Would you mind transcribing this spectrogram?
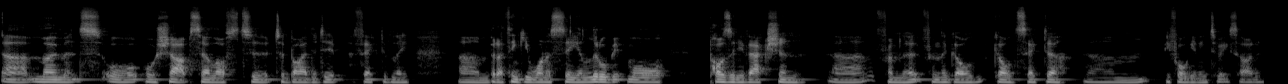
uh, moments or, or sharp sell-offs to to buy the dip effectively. Um, but I think you want to see a little bit more positive action uh, from the from the gold gold sector um, before getting too excited.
